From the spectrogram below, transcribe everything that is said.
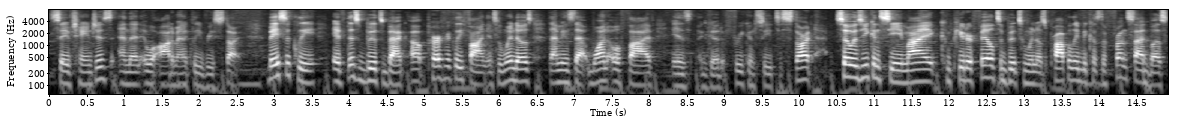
save changes, and then it will automatically restart. Basically, if this boots back up perfectly fine into Windows, that means that 105 is a good frequency to start at. So as you can see, my computer failed to boot to Windows properly because the front side bus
